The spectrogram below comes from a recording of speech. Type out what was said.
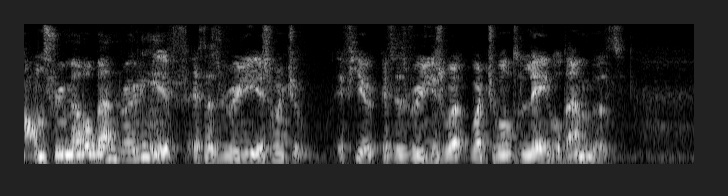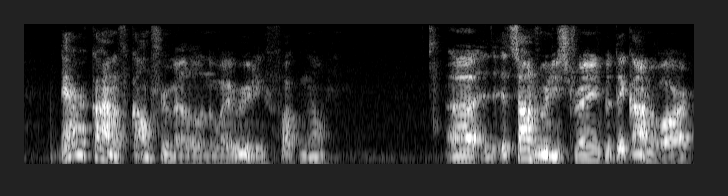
country metal band, really. If if that really is what you if you if this really is what what you want to label them, but they are kind of country metal in a way, really. Fucking hell. Uh, it, it sounds really strange, but they kind of are.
